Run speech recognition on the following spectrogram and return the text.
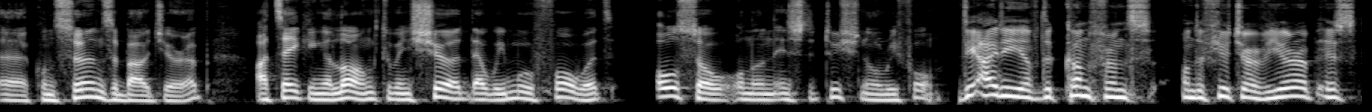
uh, concerns about Europe, are taking along to ensure that we move forward also on an institutional reform. The idea of the conference on the future of Europe is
